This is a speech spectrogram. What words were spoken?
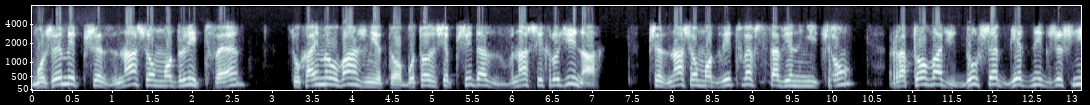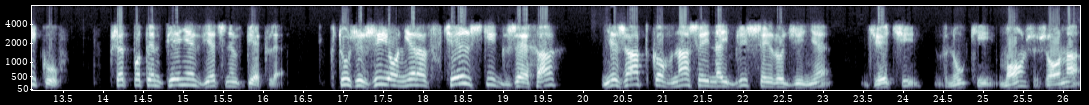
Możemy przez naszą modlitwę, słuchajmy uważnie to, bo to się przyda w naszych rodzinach, przez naszą modlitwę wstawienniczą ratować dusze biednych grzeszników przed potępieniem wiecznym w piekle, którzy żyją nieraz w ciężkich grzechach, nierzadko w naszej najbliższej rodzinie, dzieci, wnuki, mąż, żona.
